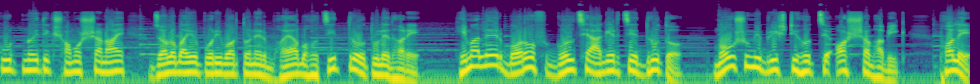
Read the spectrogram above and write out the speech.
কূটনৈতিক সমস্যা নয়, জলবায়ু পরিবর্তনের ভয়াবহ চিত্রও তুলে ধরে। হিমালয়ের বরফ গলছে আগের চেয়ে দ্রুত, মৌসুমি বৃষ্টি হচ্ছে অস্বাভাবিক, ফলে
